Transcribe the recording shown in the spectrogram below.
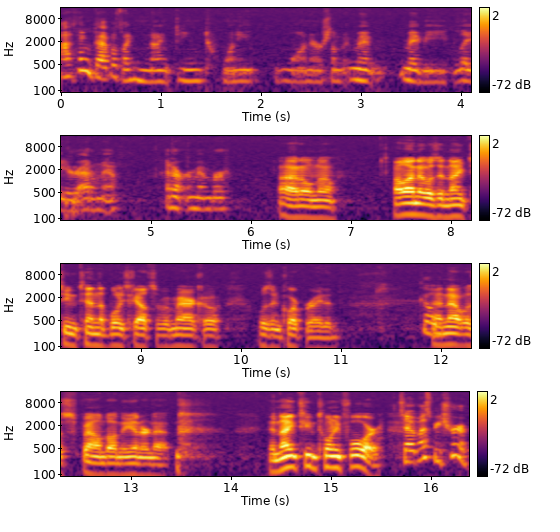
I think that was like 1921 or something. Maybe later. I don't know. I don't remember. I don't know. All I know is in 1910, the Boy Scouts of America was incorporated, Cool. and that was found on the internet. in 1924, so it must be true.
